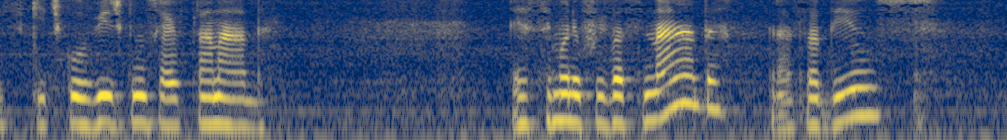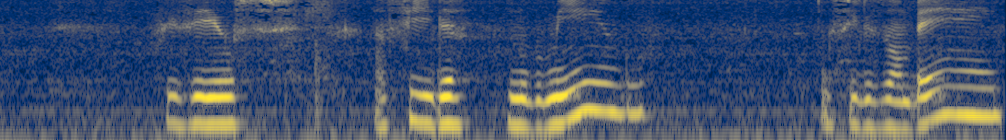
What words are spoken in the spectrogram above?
Esse kit Covid que não serve pra nada. Essa semana eu fui vacinada, graças a Deus. Fui ver os, a filha no domingo. Os filhos vão bem.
